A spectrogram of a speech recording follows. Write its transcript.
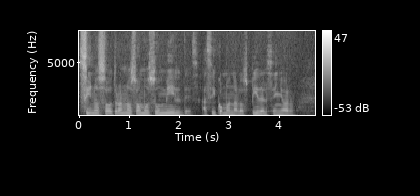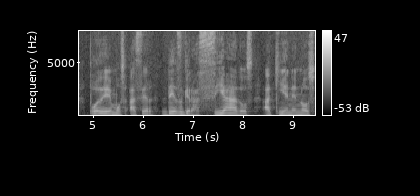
Si nosotros no somos humildes, así como nos los pide el Señor, podemos hacer desgraciados a quienes nos,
